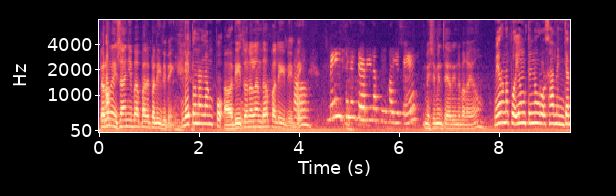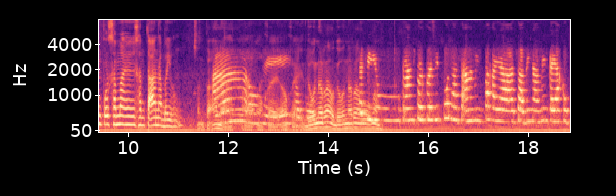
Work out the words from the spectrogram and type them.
Pero ngayon, saan niyo ba pal- palilibing? dito na lang po. Ah, dito na lang daw Oo. palilibing. May cemetery na po kayo, te? May cemetery na ba kayo? Meron na po yung tinuro sa amin dyan po sa may Santa Ana ba yun? Santa Ah, Ana. okay. okay. Opo. Doon na raw, doon na raw. Kasi yung transfer permit po nasa amin pa. Kaya sabi namin, kaya ko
